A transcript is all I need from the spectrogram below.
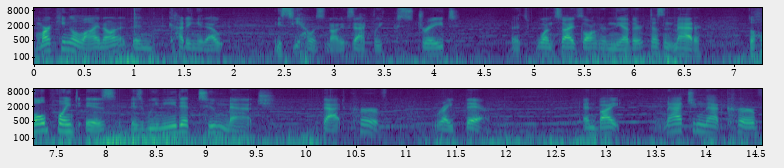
marking a line on it, then cutting it out. You see how it's not exactly straight. It's one side's longer than the other, it doesn't matter. The whole point is, is we need it to match that curve right there. And by matching that curve,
